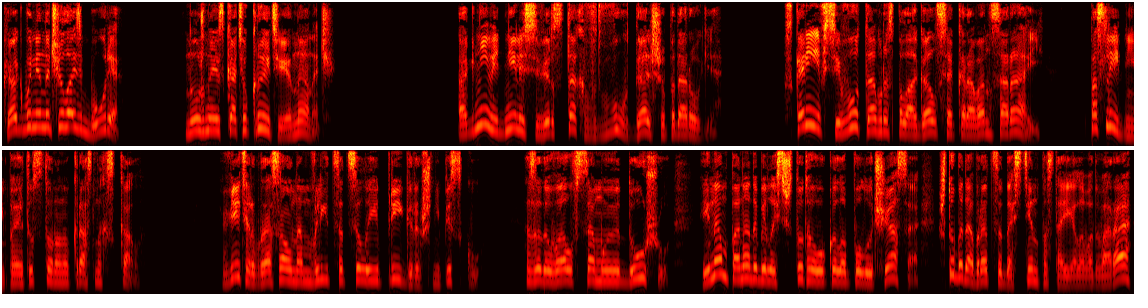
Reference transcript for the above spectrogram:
Как бы ни началась буря. Нужно искать укрытие на ночь». Огни виднелись в верстах в двух дальше по дороге. Скорее всего, там располагался караван-сарай, последний по эту сторону красных скал. Ветер бросал нам в лица целые пригоршни песку, задувал в самую душу, и нам понадобилось что-то около получаса, чтобы добраться до стен постоялого двора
